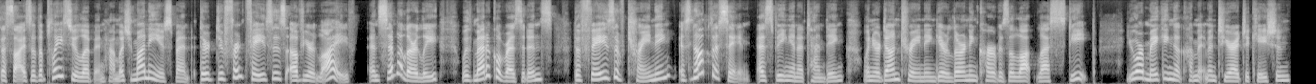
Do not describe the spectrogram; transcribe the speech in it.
the size of the place you live in, how much money you spend. They're different phases of your life. And similarly, with medical residents, the phase of training is not the same as being an attending. When you're done training, your learning curve is a lot less steep you are making a commitment to your education.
